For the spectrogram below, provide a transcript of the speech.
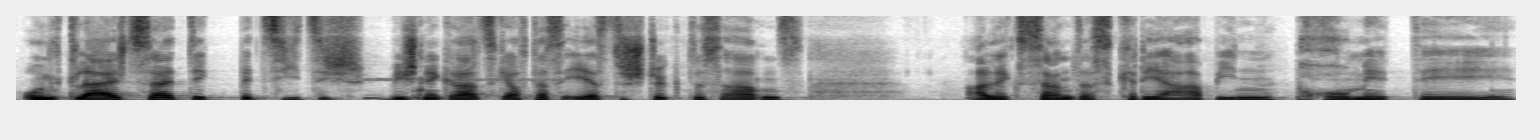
Und gleichzeitig bezieht sich Wischnegratzky auf das erste Stück des Abends, Alexander Skriabin, Promethe,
